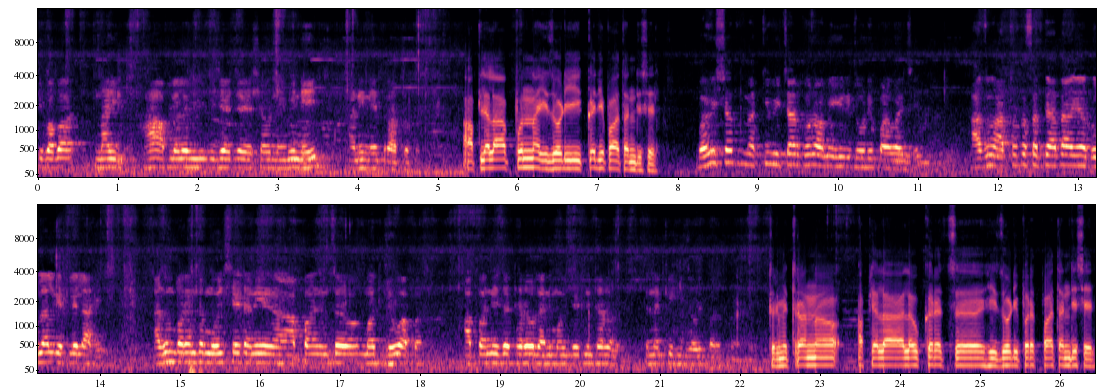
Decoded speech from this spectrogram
की बाबा नाही हा आपल्याला विजयाच्या यशावर नेहमी नेईल आणि नेत राहतो. आपल्याला पुन्हा ही जोडी कधी पळताना दिसेल? भविष्यात नक्की विचार करू आम्ही ही जोडी पळवायची. अजून आता तर सध्या आता हे गुलाल घेतलेला आहे. अजूनपर्यंत मोहित शेठ आणि आप्पांचं मत घेऊ आपण. आप्पांनी जर ठरवलं आणि मोहित शेठनी ठरवलं तर नक्की ही जोडी परत मिळेल तर मित्रांनो आपल्याला लवकरच अ, ही जोडी परत पाहताना दिसेल.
